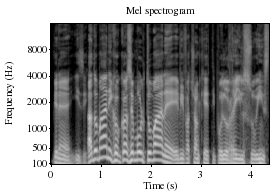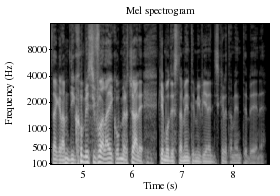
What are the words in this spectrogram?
Viene easy. A domani con cose molto umane e vi faccio anche tipo il reel su Instagram di come si fa la E commerciale, che modestamente mi viene discretamente bene.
